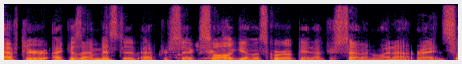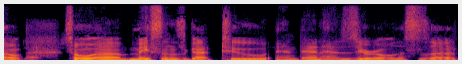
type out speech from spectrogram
after, because I missed it after Oh, six, so. I'll give a score update after seven. Why not? Right. So, Right. so uh, Mason's got two, and Dan has zero. This is a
